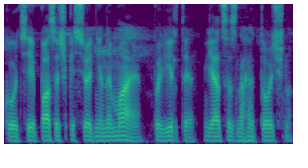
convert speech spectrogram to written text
в цієї пасочки сьогодні немає. Повірте, я це знаю точно.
